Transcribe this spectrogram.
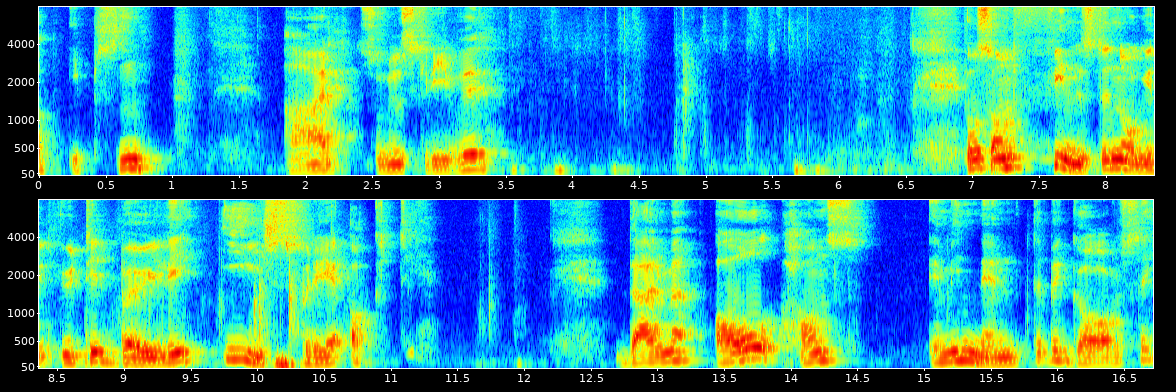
at Ibsen er, som hun skriver Hos ham finnes det noe utilbøyelig isbreaktig. Dermed all hans eminente begavelse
